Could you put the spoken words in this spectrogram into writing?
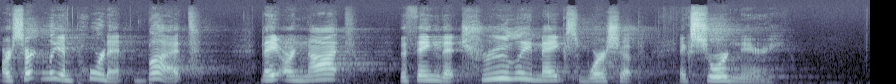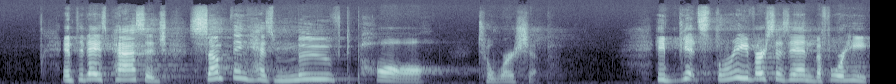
are certainly important, but they are not the thing that truly makes worship extraordinary. In today's passage, something has moved Paul to worship. He gets three verses in before he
